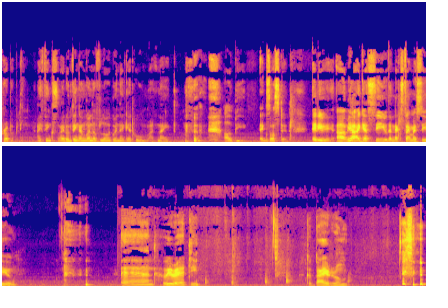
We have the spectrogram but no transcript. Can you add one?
probably. I think so. I don't think i'm gonna vlog when i get home at night. I'll be exhausted. Anyway um yeah i guess see you the next time i see you. And we're ready? Goodbye room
